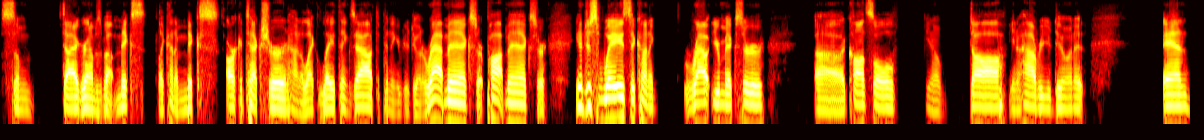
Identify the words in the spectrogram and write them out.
some diagrams about mix, like kind of mix architecture and how to like lay things out, depending if you're doing a rap mix or pop mix or you know just ways to kind of route your mixer, uh, console, you know, DAW, you know, however you're doing it. And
